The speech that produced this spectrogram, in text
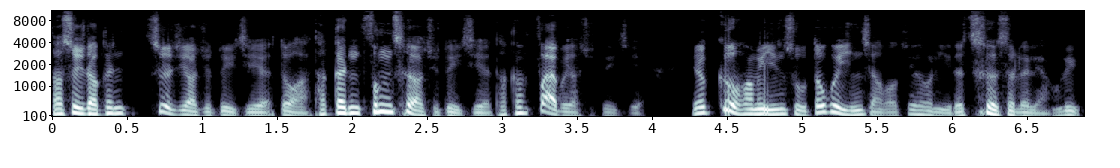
它涉及到跟设计要去对接，对吧？它跟封测要去对接，它跟 fab 要去对接，因为各方面因素都会影响到最后你的测试的良率，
